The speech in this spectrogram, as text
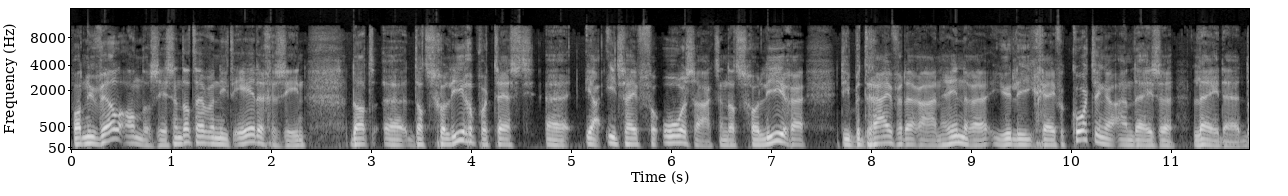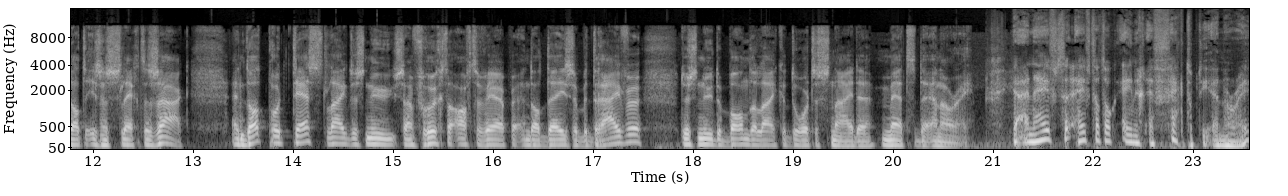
Wat nu wel anders is, en dat hebben we niet eerder gezien, dat dat scholierenprotest ja, iets heeft veroorzaakt. En dat scholieren die bedrijven daaraan herinneren... jullie geven kortingen aan deze leden. Dat is een slechte zaak. En dat protest lijkt dus nu zijn vruchten af te werpen... en dat deze bedrijven dus nu de banden lijken door te snijden met de NRA. Ja, en heeft, heeft dat ook enig effect op die NRA?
